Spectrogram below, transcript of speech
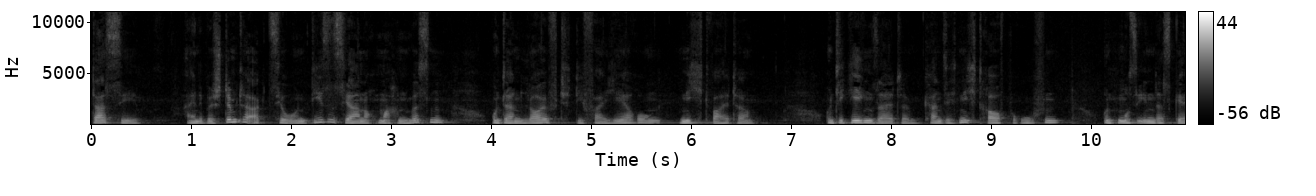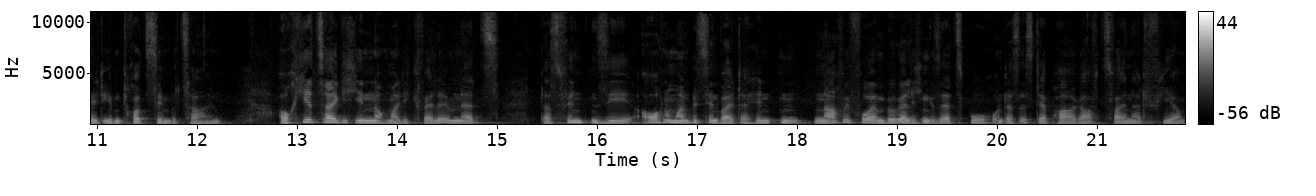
dass Sie eine bestimmte Aktion dieses Jahr noch machen müssen und dann läuft die Verjährung nicht weiter. Und die Gegenseite kann sich nicht darauf berufen und muss Ihnen das Geld eben trotzdem bezahlen. Auch hier zeige ich Ihnen nochmal die Quelle im Netz. Das finden Sie auch noch mal ein bisschen weiter hinten, nach wie vor im bürgerlichen Gesetzbuch und das ist der Paragraph 204.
